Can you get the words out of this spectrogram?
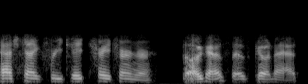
hashtag free Trea Turner. Doghouse says go Nats.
